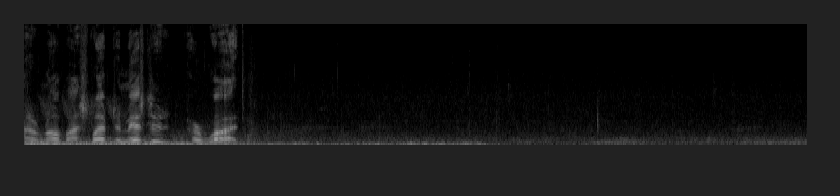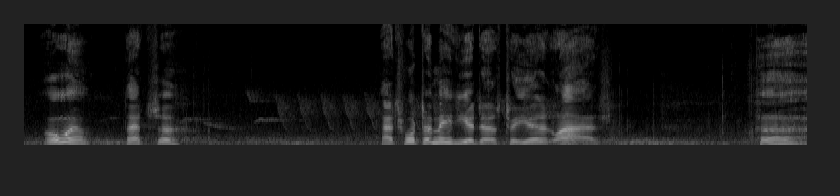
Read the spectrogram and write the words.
I don't know if I slept and missed it or what. Oh well, that's uh, that's what the media does to you. It lies. well,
